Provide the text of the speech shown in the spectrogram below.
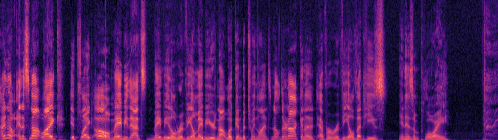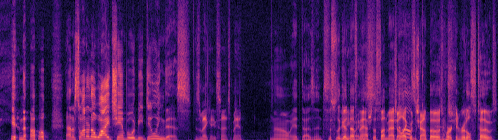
I know, and it's not like it's like, oh, maybe that's maybe it'll reveal. Maybe you're not looking between lines. No, they're not going to ever reveal that he's in his employ. you know, I don't. So I don't know why Ciampa would be doing this. Doesn't make any sense, man. No, it doesn't. This is a good enough Anyways. match. It's a fun match. I like when was a good Ciampa was match. working Riddle's toes.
